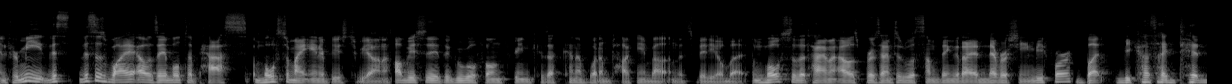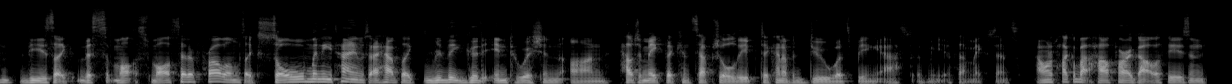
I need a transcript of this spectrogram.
And for me, this this is why I was able to pass most of my interviews, to be honest. Obviously the Google phone screen, because that's kind of what I'm talking about in this video, but most of the time I was presented with something that I had never seen before. But because I did these like this small small set of problems like so many times, I have like really good intuition on how to make the conceptual leap to kind of do what's being asked of me, if that makes sense. I want to talk about how far I got with these and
